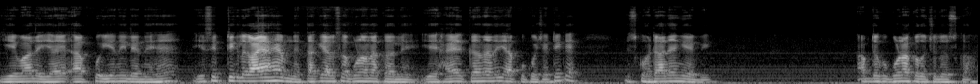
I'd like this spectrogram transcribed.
ये वाले, ये आपको ये नहीं लेने हैं। ये सिर्फ़ टिक लगाया है हमने ताकि आप इसका गुणा ना कर लें। ये है, करना नहीं, आपको कुछ है। ठीक है? इसको हटा देंगे अभी। अब देखो, गुणा करो, चलो इसका।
